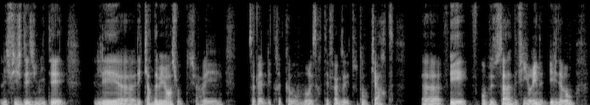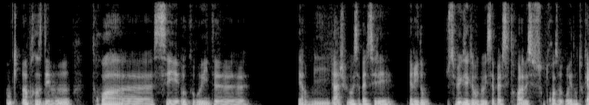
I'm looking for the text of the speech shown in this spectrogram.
les, fiches des unités, les, euh, les cartes d'amélioration, les, ça s'appelle les traits de commandement, les artefacts, vous avez tout en cartes. Et en plus de ça, des figurines, évidemment. Donc un prince démon, trois, c'est Ogruid Thermi. Ah, je sais plus comment il s'appelle, c'est les Théridon Je sais plus exactement comment ils s'appellent, ces trois-là, mais ce sont trois Ogruid en tout cas.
